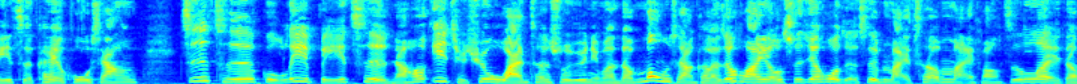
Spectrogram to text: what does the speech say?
彼此可以互相支持、鼓励彼此，然后一起去完成属于你们的梦想，可能是环游世界，或者是买车、买房之类的，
